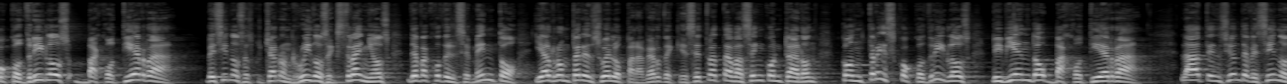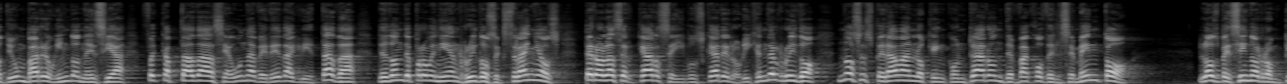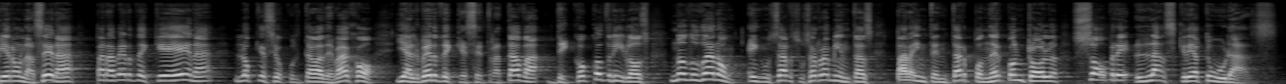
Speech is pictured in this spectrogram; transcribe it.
Cocodrilos bajo tierra. Vecinos escucharon ruidos extraños debajo del cemento y al romper el suelo para ver de qué se trataba se encontraron con tres cocodrilos viviendo bajo tierra. La atención de vecinos de un barrio en Indonesia fue captada hacia una vereda agrietada de donde provenían ruidos extraños, pero al acercarse y buscar el origen del ruido no se esperaban lo que encontraron debajo del cemento. Los vecinos rompieron la cera para ver de qué era lo que se ocultaba debajo y al ver de que se trataba de cocodrilos, no dudaron en usar sus herramientas para intentar poner control sobre las criaturas.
